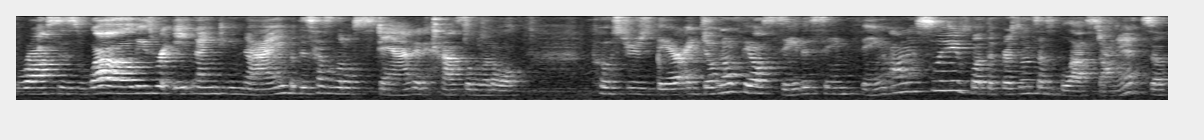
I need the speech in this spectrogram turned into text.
Ross as well. These were $8.99, but this has a little stand and it has a little posters there. I don't know if they all say the same thing, honestly, but the first one says Blast on it, so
